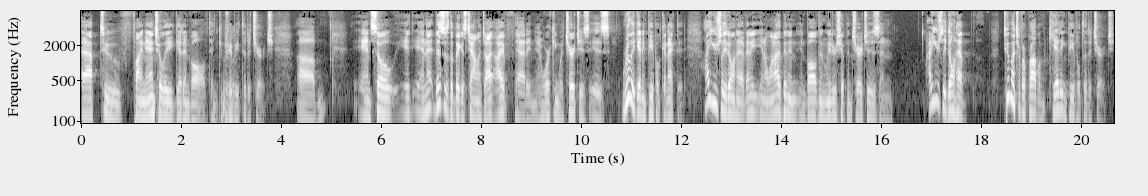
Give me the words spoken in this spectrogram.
apt to financially get involved and contribute to the church. Um, and so, it, and that, this is the biggest challenge I, I've had in, in working with churches is really getting people connected. I usually don't have any, you know, when I've been in, involved in leadership in churches and I usually don't have too much of a problem getting people to the church.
